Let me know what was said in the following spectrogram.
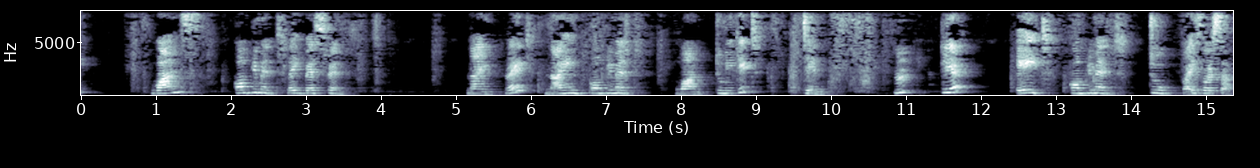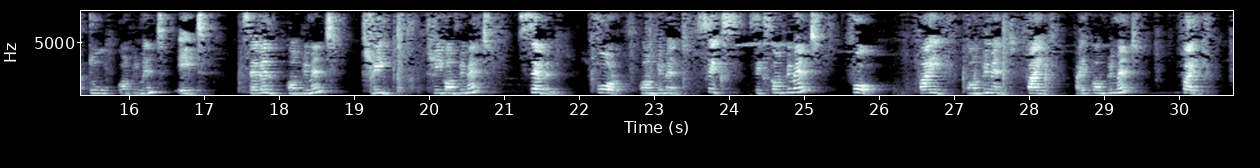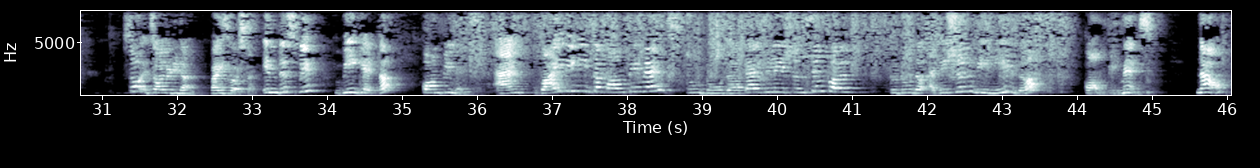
One's complement like best friend. 9, right? 9 complement 1 to make it 10. Hmm? Clear? 8 complement 2 vice versa 2 complement 8 7 complement 3 3 complement 7 4 complement 6 6 complement 4 5 complement 5 5 complement 5 so it's already done vice versa in this way we get the complements. And why we need the complements? To do the calculation simple. To do the addition, we need the complements. Now,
